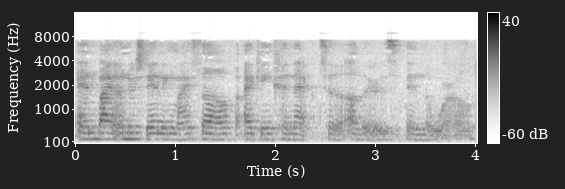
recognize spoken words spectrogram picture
and by understanding myself, I can connect to others in the world.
